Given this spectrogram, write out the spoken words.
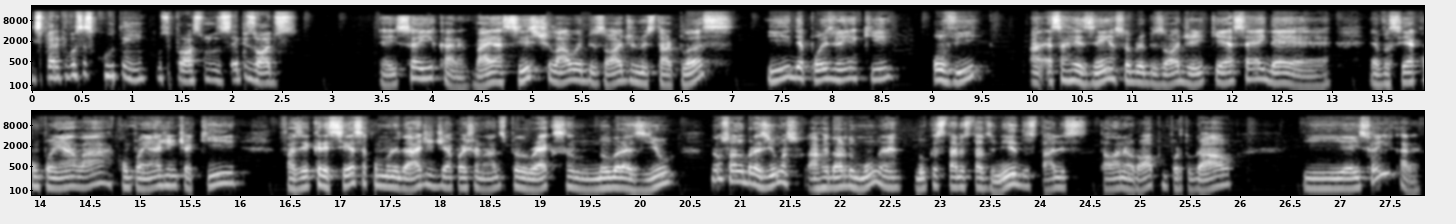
espero que vocês curtem os próximos episódios. É isso aí, cara. Vai assiste lá o episódio no Star Plus e depois vem aqui ouvir essa resenha sobre o episódio aí, que essa é a ideia, é, é você acompanhar lá, acompanhar a gente aqui, fazer crescer essa comunidade de apaixonados pelo Wrexham no Brasil, não só no Brasil, mas ao redor do mundo, né? Lucas está nos Estados Unidos, Thales está lá na Europa, em Portugal, e é isso aí, cara.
